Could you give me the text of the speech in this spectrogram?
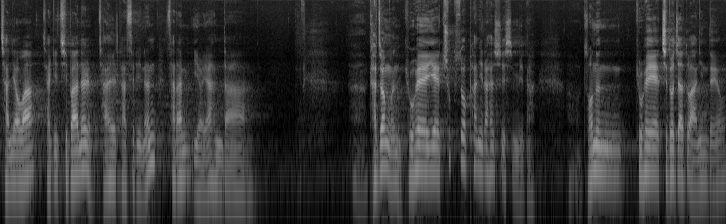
자녀와 자기 집안을 잘 다스리는 사람이어야 한다. 가정은 교회의 축소판이라 할 수 있습니다. 어, 저는 교회의 지도자도 아닌데요.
